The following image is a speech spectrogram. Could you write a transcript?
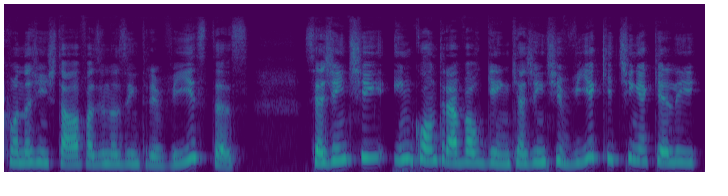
quando a gente tava fazendo as entrevistas, se a gente encontrava alguém que a gente via que tinha aquele,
